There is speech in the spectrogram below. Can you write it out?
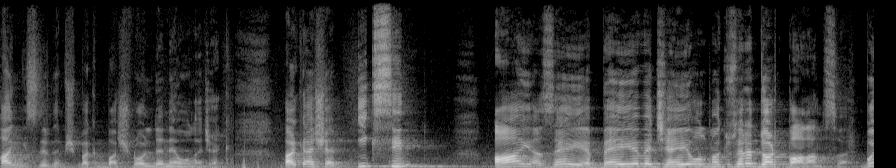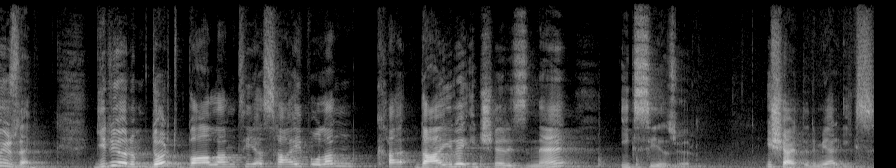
hangisidir demiş. Bakın başrolde ne olacak? Arkadaşlar X'in A'ya, Z'ye, B'ye ve C'ye olmak üzere 4 bağlantısı var. Bu yüzden gidiyorum 4 bağlantıya sahip olan daire içerisine X'i yazıyorum. İşaretlediğim yer X.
